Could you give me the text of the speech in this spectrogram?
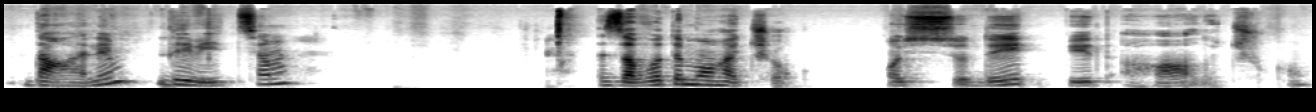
Далі, дивіться, заводимо гачок ось сюди під галочку.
